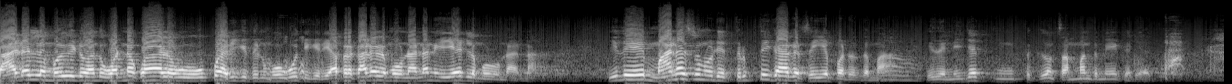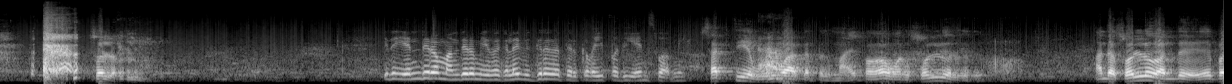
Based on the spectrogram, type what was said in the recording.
கடல்ல முழுகிட்டு வந்து உடனே குழாயில உப்பு அரிக்குதுன்னு ஊத்திக்கிறீ அப்புறம் கடல்ல முழுனான்னா நீ ஏட்டில் முழுனான்னா இது மனசனுடைய திருப்திக்காக செய்யப்படுறதுமா? இது நிஜத்துக்கும் சம்பந்தமே கிடையாது. சொல்லு. இது எந்திரம் மந்திரம் இவைகளை விக்கிரகத்திற்கு வைப்பது ஏன் சுவாமி? சக்தியை உருவாக்கத்துக்குமா இப்போ ஒரு சொல்லு இருக்குது. அந்த சொல்லு வந்து இப்போ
